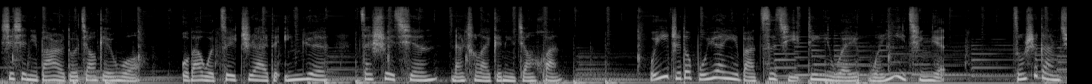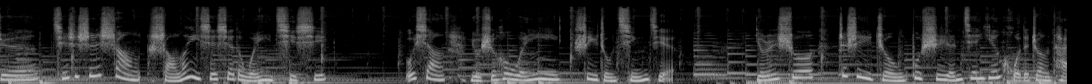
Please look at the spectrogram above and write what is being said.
谢谢你把耳朵交给我，我把我最挚爱的音乐在睡前拿出来跟你交换。我一直都不愿意把自己定义为文艺青年，总是感觉其实身上少了一些些的文艺气息。我想，有时候文艺是一种情节。有人说这是一种不食人间烟火的状态；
